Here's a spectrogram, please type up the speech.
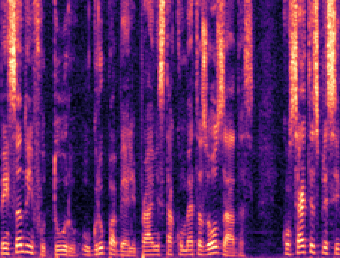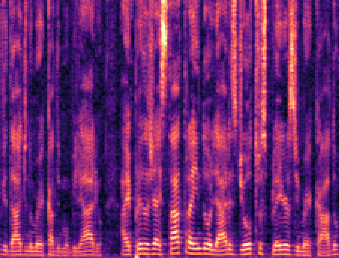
Pensando em futuro, o grupo ABL Prime está com metas ousadas. Com certa expressividade no mercado imobiliário, a empresa já está atraindo olhares de outros players de mercado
